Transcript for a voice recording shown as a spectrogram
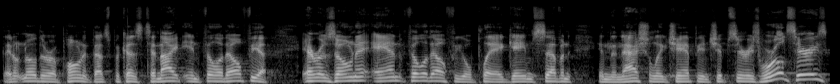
they don't know their opponent. That's because tonight in Philadelphia, Arizona and Philadelphia will play a game seven in the National League Championship Series. World Series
